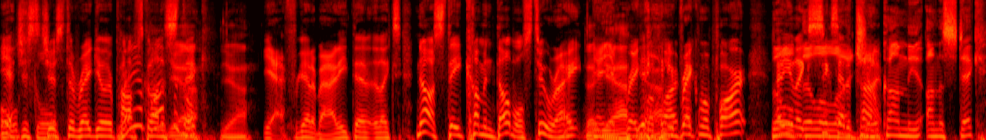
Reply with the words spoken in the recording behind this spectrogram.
Yeah, Old just school. just the regular Regular popsicle on a popsicle. stick. Yeah. Yeah, forget about it. Eat that like no, they come in doubles too, right? That- Yeah, you yeah. break 'em yeah. apart. You break them apart. I Little, need like little, six uh, at a time. joke on the on the stick.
